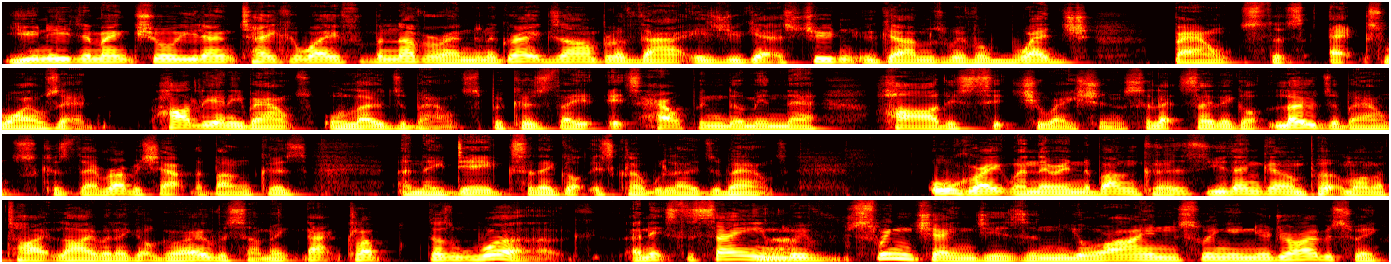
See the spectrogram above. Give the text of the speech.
you need to make sure you don't take away from another end. And a great example of that is you get a student who comes with a wedge bounce that's X, Y, or Z. Hardly any bounce or loads of bounce because they it's helping them in their hardest situations. So let's say they got loads of bounce because they're rubbish out the bunkers and they dig, so they've got this club with loads of bounce. All great when they're in the bunkers. You then go and put them on a tight lie where they got to go over something. That club doesn't work. And it's the same with swing changes and your iron swing and your driver swing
